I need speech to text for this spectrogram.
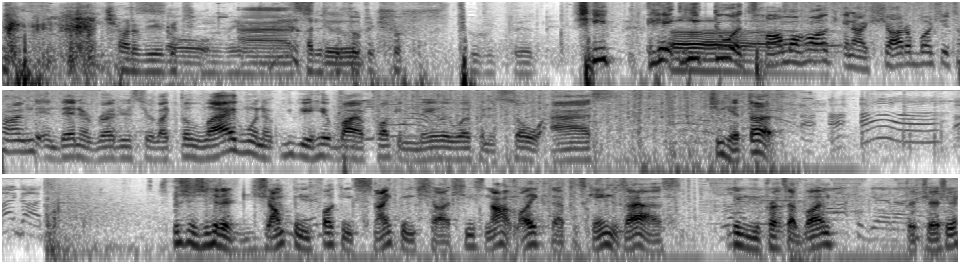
I'm trying to be a good So teammate. ass, I just did something so stupid. He hit, he threw a Uh. tomahawk and I shot a bunch of times and then it registered. Like the lag when you get hit by a fucking melee weapon is so ass. She hit that. Uh, uh, I got you. Especially she hit a jumping fucking sniping shot. She's not like that. This game is ass. I think you press that button. for again, I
